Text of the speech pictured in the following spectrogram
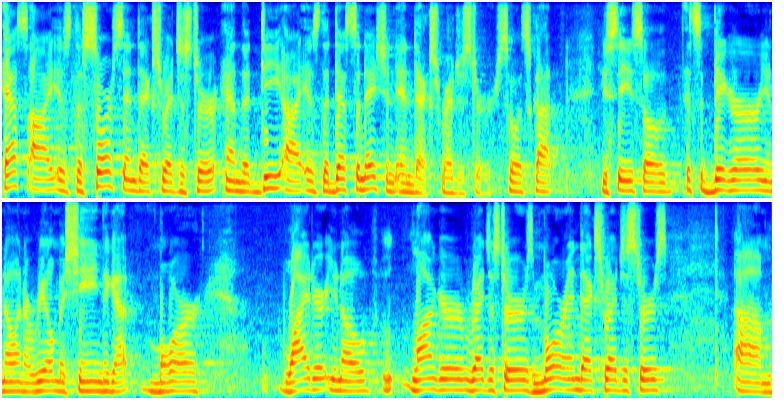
SI is the source index register and the DI is the destination index register. So it's got, you see, so it's bigger, you know, in a real machine, they got more, wider, you know, longer registers, more index registers. Um,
